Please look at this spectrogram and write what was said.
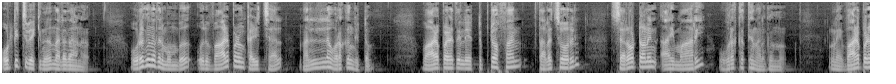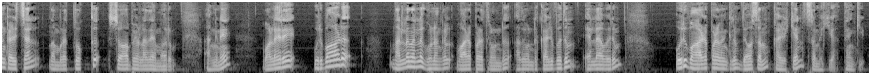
ഒട്ടിച്ചു വെക്കുന്നത് നല്ലതാണ്. ഉറങ്ങുന്നതിന് മുമ്പ് ഒരു വാഴപ്പഴം കഴിച്ചാൽ നല്ല ഉറക്കം കിട്ടും. വാഴപ്പഴത്തിലെ ടിപ്റ്റോഫാൻ തലച്ചോറിൽ സെറോട്ടോണിൻ ആയി മാറി ഉറക്കത്തെ നൽകുന്നു. അങ്ങനെ വാഴപ്പഴം കഴിച്ചാൽ നമ്മുടെ ത്വക്ക് ശോഭയുള്ളതായി മാറും. അങ്ങനെ വളരെ ഒരുപാട് നല്ല നല്ല ഗുണങ്ങൾ വാഴപ്പഴത്തിലുണ്ട്. അതുകൊണ്ട് കഴിവതും എല്ലാവരും ഒരു വാഴപ്പഴമെങ്കിലും ദിവസം കഴിക്കാൻ ശ്രമിക്കുക. താങ്ക്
